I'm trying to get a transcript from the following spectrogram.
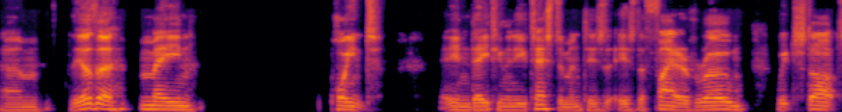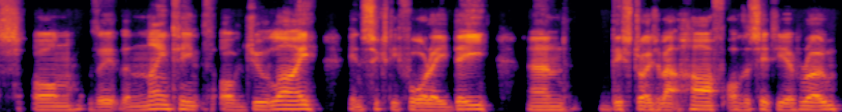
Um, the other main point in dating the New Testament is is the fire of Rome, which starts on the, the 19th of July in 64 AD and destroys about half of the city of Rome.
